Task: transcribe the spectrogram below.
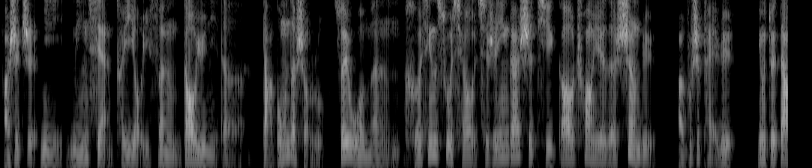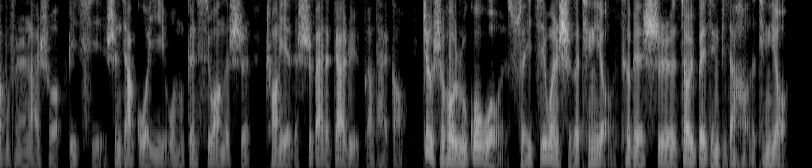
而是指你明显可以有一份高于你的打工的收入。所以，我们核心的诉求其实应该是提高创业的胜率，而不是赔率。因为对大部分人来说，比起身家过亿，我们更希望的是创业的失败的概率不要太高。这个时候，如果我随机问十个听友，特别是教育背景比较好的听友，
